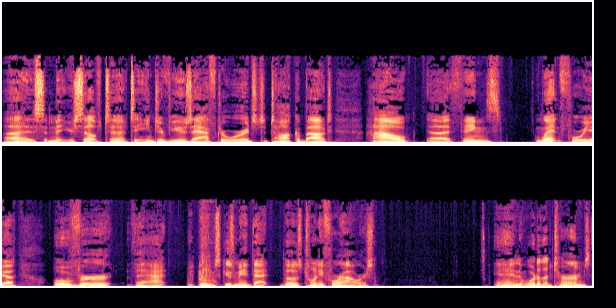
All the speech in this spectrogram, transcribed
uh, submit yourself to to interviews afterwards to talk about how uh, things went for you over that excuse me that those 24 hours. And what are the terms?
